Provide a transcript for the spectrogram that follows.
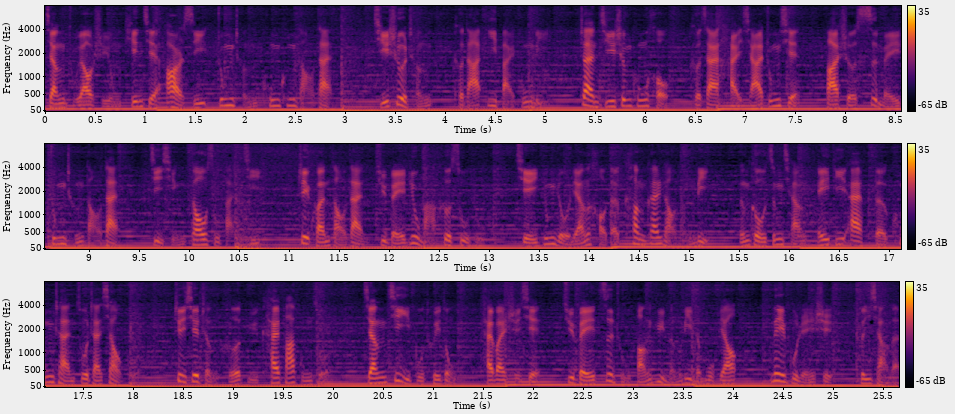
将主要使用天剑 2C 中程空空导弹，其射程可达一百公里。战机升空后，可在海峡中线发射四枚中程导弹进行高速反击。这款导弹具备六马赫速度，且拥有良好的抗干扰能力。能够增强 ADF 的空战作战效果。这些整合与开发工作将进一步推动台湾实现具备自主防御能力的目标。内部人士分享了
